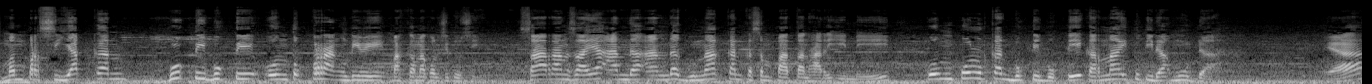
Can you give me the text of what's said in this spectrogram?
mempersiapkan bukti-bukti untuk perang di Mahkamah Konstitusi. Saran saya Anda-anda gunakan kesempatan hari ini kumpulkan bukti-bukti karena itu tidak mudah. Ya.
